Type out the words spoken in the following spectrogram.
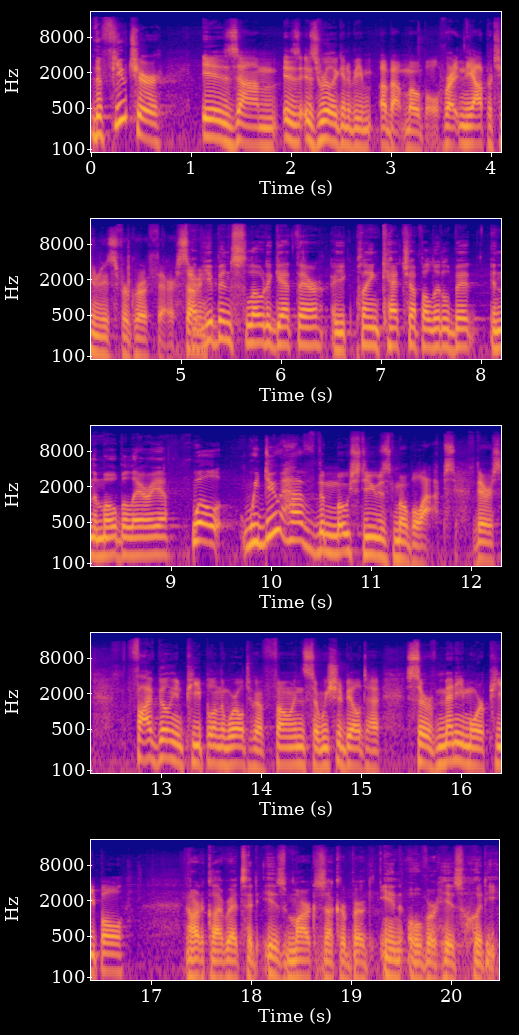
the future is, um, is, is really going to be about mobile, right, and the opportunities for growth there. So, have I mean, you been slow to get there? Are you playing catch up a little bit in the mobile area? Well, we do have the most used mobile apps. There's 5 billion people in the world who have phones, so we should be able to serve many more people. An article I read said, Is Mark Zuckerberg in over his hoodie?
